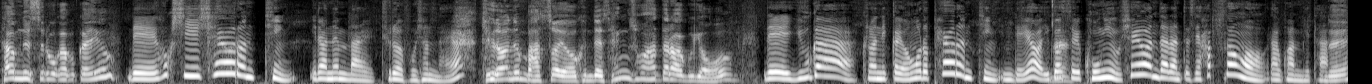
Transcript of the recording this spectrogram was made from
다음 뉴스로 가볼까요? 네, 혹시 쉐어런팅이라는 말 들어보셨나요? 들어는 봤어요. 근데 생소하더라고요. 네, 육아 그러니까 영어로 parenting인데요. 이것을 공유, share한다라는 뜻의 합성어라고 합니다. 네.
